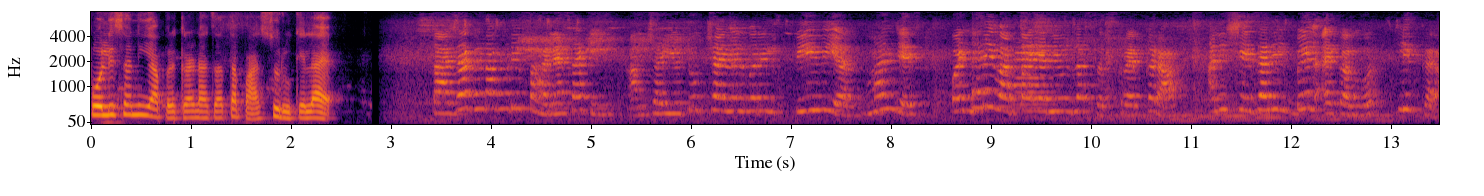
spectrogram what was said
पोलिसांनी या प्रकरणाचा तपास सुरू केला आहे ताज्या घडामोडी पाहण्यासाठी आमच्या यूट्यूब चॅनलवरील पी व्ही आर म्हणजेच पंढरी वार्ता या न्यूजला सबस्क्राईब करा आणि शेजारील बेल आयकॉनवर क्लिक करा.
